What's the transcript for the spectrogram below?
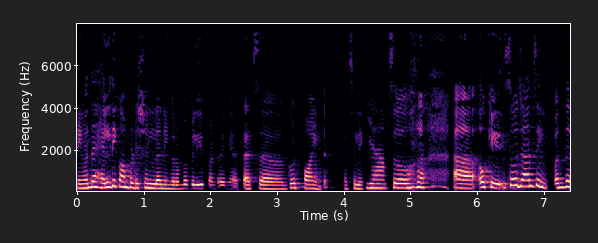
நீங்க வந்து ஹெல்தி காம்படிஷன்ல நீங்க ரொம்ப பிலீவ் பண்றீங்க. That's a good point actually Yeah. So okay so Jhansi வந்து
